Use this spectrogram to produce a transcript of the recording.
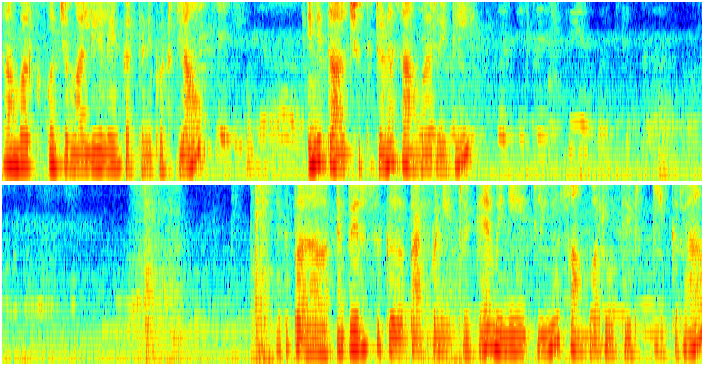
சாம்பாருக்கு கொஞ்சம் மல்லி இலையும் கட் பண்ணி போட்டுக்கலாம். இனி தாளிச்சு ஊற்றிட்டோன்னா சாம்பார் ரெடி இது ப என் பெருசுக்கு பேக் பண்ணிகிட்ருக்கேன் மினி இட்லியும் சாம்பார் ஊற்றிட்டுருக்குறேன்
